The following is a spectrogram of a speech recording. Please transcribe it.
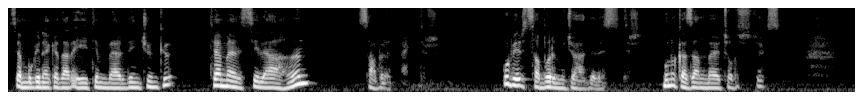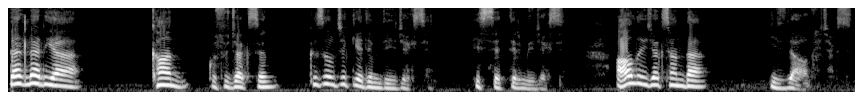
sen bugüne kadar eğitim verdin çünkü, temel silahın sabretmektir. Bu bir sabır mücadelesidir. Bunu kazanmaya çalışacaksın. Derler ya, kan kusacaksın, kızılcık yedim diyeceksin. Hissettirmeyeceksin. Ağlayacaksan da gizli ağlayacaksın.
